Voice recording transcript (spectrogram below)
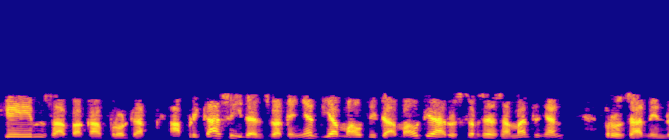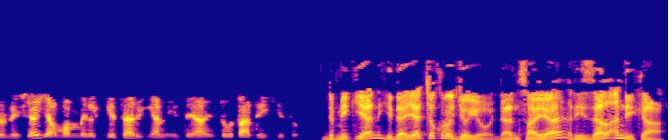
games, apakah produk aplikasi dan sebagainya, dia mau tidak mau dia harus kerjasama dengan perusahaan Indonesia yang memiliki jaringan itu, itu tadi gitu. Demikian Hidayat Cokrojoyo dan saya Rizal Andika.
